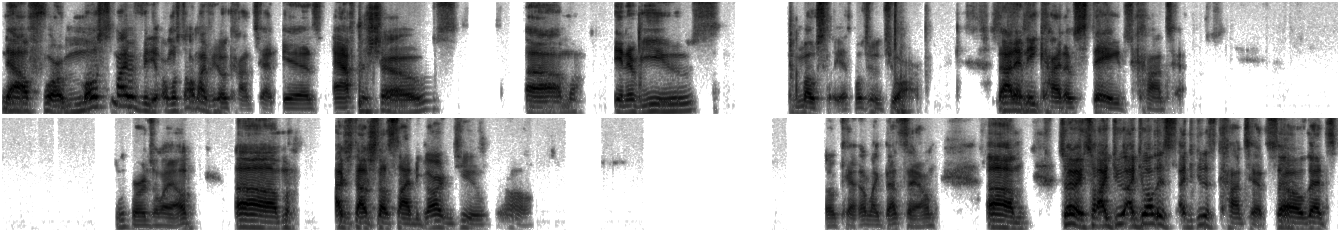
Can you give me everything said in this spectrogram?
Now, for most of my video, almost all my video content is after shows, um, interviews, mostly. That's mostly the two are not any kind of staged content. Birds are loud. Um, I just I was just outside the garden too. Oh. Okay, I don't like that sound. Um, so anyway, so I do I do all this I do this content. So that's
